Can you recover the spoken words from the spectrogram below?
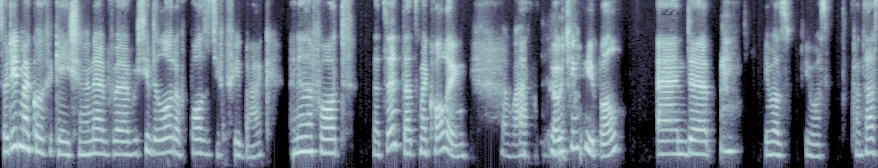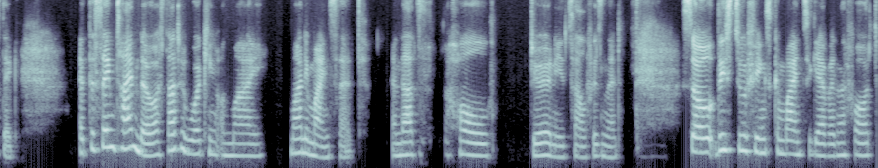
So I did my qualification and I've uh, received a lot of positive feedback. And then I thought, that's it, that's my calling. Oh, wow. coaching people. And uh, it was it was fantastic. At the same time though, I started working on my money mindset. And that's the whole journey itself, isn't it? So these two things combined together, and I thought,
